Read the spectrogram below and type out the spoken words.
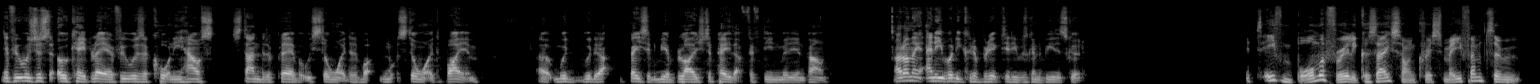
If he was just an okay player, if he was a Kortney Hause standard of player, but we still wanted to still wanted to buy him, uh, would would basically be obliged to pay that 15 million pound. I don't think anybody could have predicted he was going to be this good. It's even Bournemouth really because they signed Chris Mepham to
